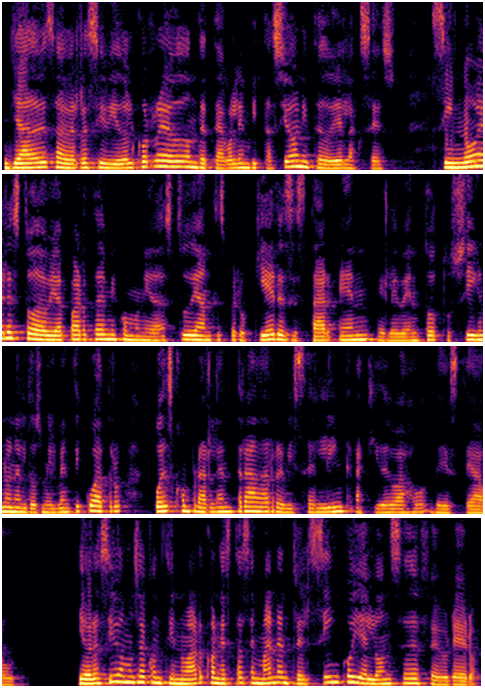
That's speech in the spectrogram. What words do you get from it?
ya debes haber recibido el correo donde te hago la invitación y te doy el acceso. Si no eres todavía parte de mi comunidad de estudiantes, pero quieres estar en el evento Tu signo en el 2024, puedes comprar la entrada, revisa el link aquí debajo de este audio. Y ahora sí vamos a continuar con esta semana entre el 5 y el 11 de febrero.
